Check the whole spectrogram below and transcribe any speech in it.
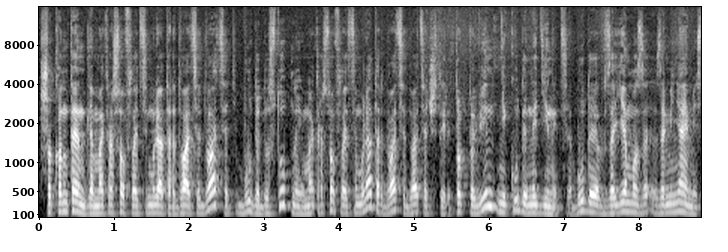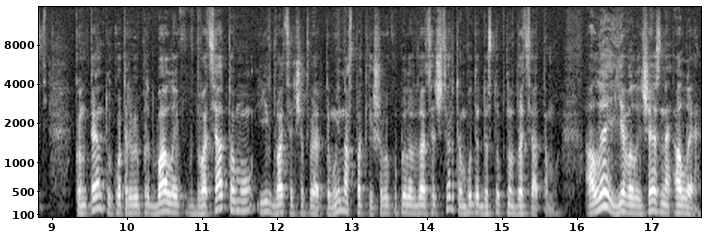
що контент для Microsoft Flight Simulator 2020 буде доступний у Microsoft Flight Simulator 2024. Тобто він нікуди не дінеться. Буде взаємозаміняємість контенту, котрий ви придбали в 20-му і в 24-му. І навпаки, що ви купили в 24-му, буде доступно в 20-му. Але є величезне але.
